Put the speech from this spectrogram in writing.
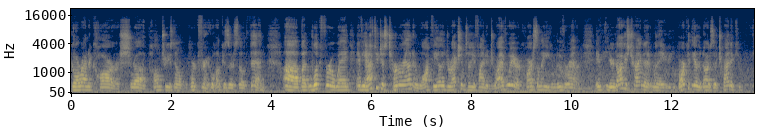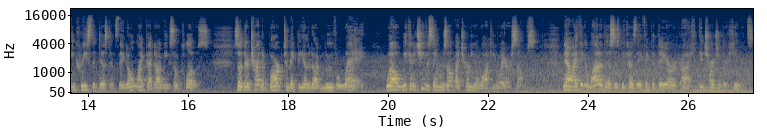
go around a car or a shrub. Palm trees don't work very well because they're so thin. Uh, but look for a way. If you have to, just turn around and walk the other direction until you find a driveway or a car, something you can move around. If your dog is trying to, when they bark at the other dogs, they're trying to increase the distance. They don't like that dog being so close. So they're trying to bark to make the other dog move away. Well, we can achieve the same result by turning and walking away ourselves. Now, I think a lot of this is because they think that they are uh, in charge of their humans.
